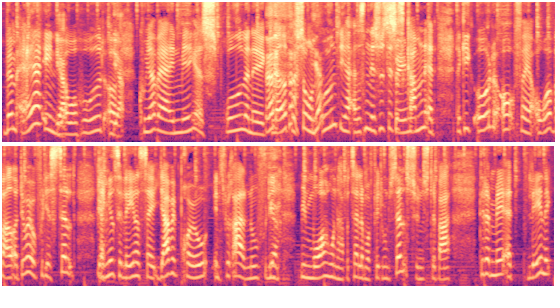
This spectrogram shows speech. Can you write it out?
hvem er jeg egentlig Ja. ja. overhovedet? Og Ja. ja. kunne jeg være en mega sprudlende, glad person Ja. ja. uden de her? Altså sådan, jeg synes, det er så Same. skræmmende, at der gik otte år, før jeg overvejede. Og det var jo, fordi jeg selv Ja. ja. ringede til lægen og sagde, jeg vil prøve en spiral nu, fordi Ja. ja. min mor, hun har fortalt mig, hvor fedt hun selv synes, det var. Det der med, at lægen ikke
